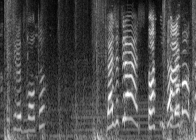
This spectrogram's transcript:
Atira de volta. Guys, atrás! Estou a acertar. mata!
